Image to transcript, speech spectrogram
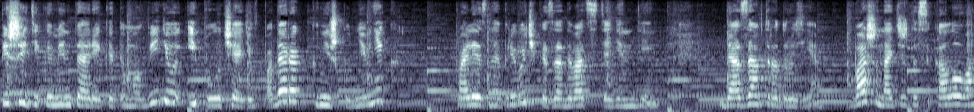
пишите комментарии к этому видео и получайте в подарок книжку-дневник «Полезная привычка за 21 день». До завтра, друзья! Ваша Надежда Соколова.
